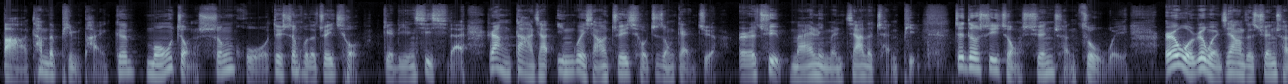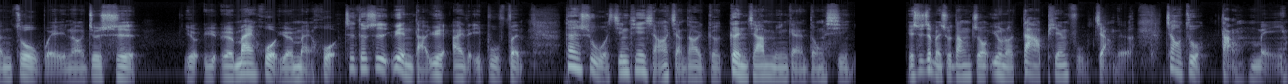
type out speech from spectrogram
把他们的品牌跟某种生活对生活的追求给联系起来，让大家因为想要追求这种感觉而去买你们家的产品，这都是一种宣传作为。而我认为这样的宣传作为呢，就是有有有人卖货，有人买货，这都是愿打愿挨的一部分。但是我今天想要讲到一个更加敏感的东西，也是这本书当中用了大篇幅讲的，叫做党媒。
